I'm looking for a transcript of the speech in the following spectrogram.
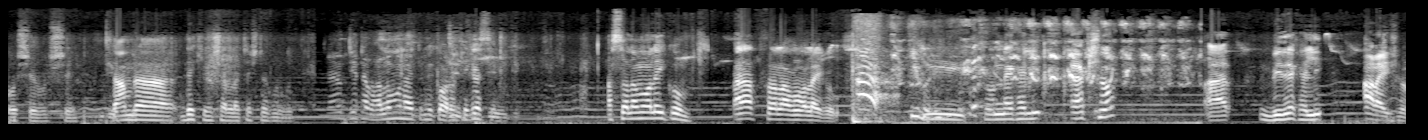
অবশ্যই অবশ্যই। আমরা দেখি ইনশাল্লাহ চেষ্টা করব। যেটা ভালো মনে হয় তুমি করো ঠিক আছে? আসসালামু আলাইকুম। আসসালামু আলাইকুম। সন্ধ্যা খালি একশো আর বিদে খালি আড়াইশো।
